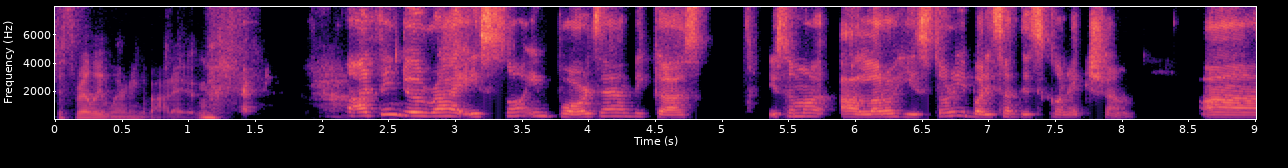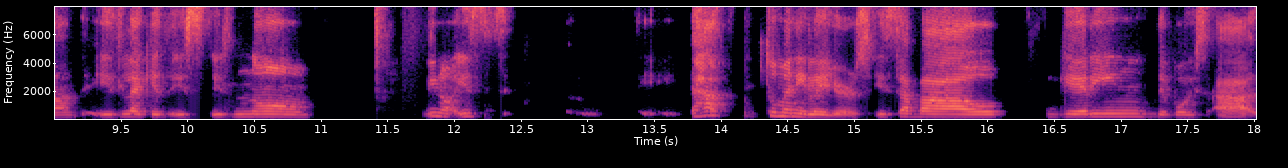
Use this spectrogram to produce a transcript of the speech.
Just really learning about it. I think you're right. It's so important because it's a, a lot of history, but it's a disconnection. Uh, it's like it is it's no, you know, it's have too many layers. It's about getting the voice out,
